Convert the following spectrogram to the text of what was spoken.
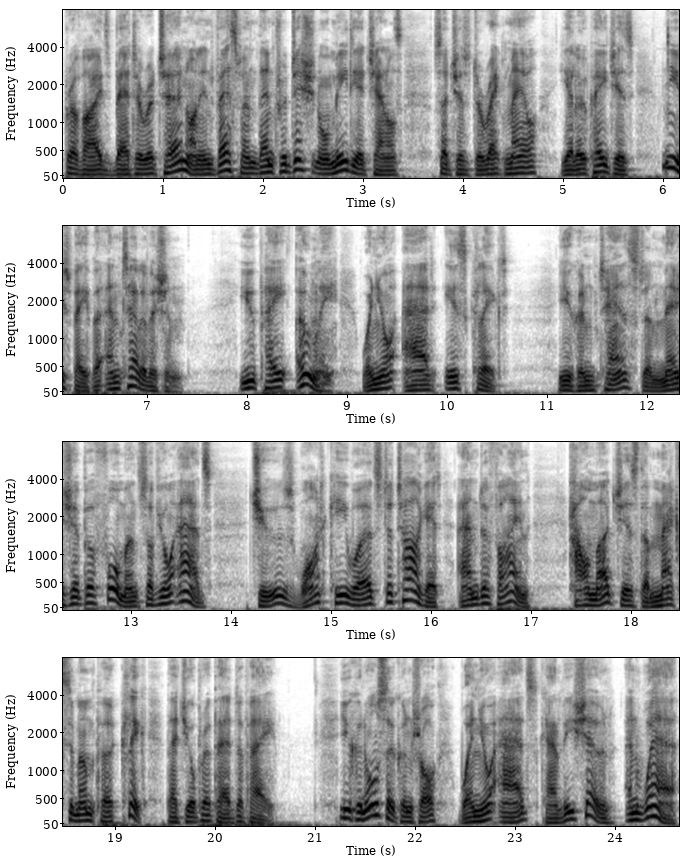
provides better return on investment than traditional media channels such as direct mail, yellow pages, newspaper, and television. You pay only when your ad is clicked. You can test and measure performance of your ads, choose what keywords to target, and define how much is the maximum per click that you're prepared to pay. You can also control when your ads can be shown and where,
